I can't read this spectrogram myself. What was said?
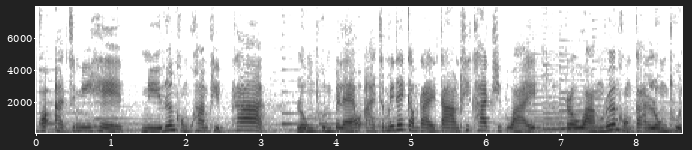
เพราะอาจจะมีเหตุ มีเรื่องของความผิดพลาด ลงทุนไปแล้วอาจจะไม่ได้กำไรตามที่คาดคิดไว้ ระวังเรื่องของการลงทุน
